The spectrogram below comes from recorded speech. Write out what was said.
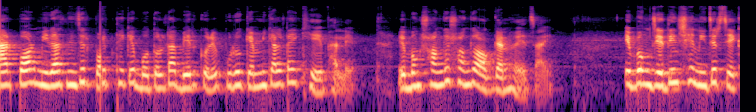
তারপর মিরাজ নিজের পকেট থেকে বোতলটা বের করে পুরো কেমিক্যালটাই খেয়ে ফেলে এবং সঙ্গে সঙ্গে অজ্ঞান হয়ে যায়। এবং যেদিন সে নিজের চেক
